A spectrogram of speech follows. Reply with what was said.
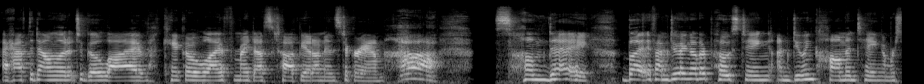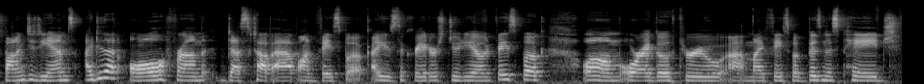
I have to download it to go live. Can't go live from my desktop yet on Instagram. Ah, someday. But if I'm doing other posting, I'm doing commenting, I'm responding to DMs, I do that all from desktop app on Facebook. I use the Creator Studio in Facebook, um, or I go through uh, my Facebook business page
